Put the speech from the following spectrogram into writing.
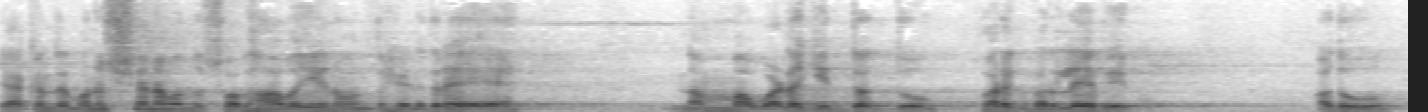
ಯಾಕಂದರೆ ಮನುಷ್ಯನ ಒಂದು ಸ್ವಭಾವ ಏನು ಅಂತ ಹೇಳಿದರೆ ನಮ್ಮ ಒಳಗಿದ್ದದ್ದು ಹೊರಗೆ ಬರಲೇಬೇಕು. ಅದು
